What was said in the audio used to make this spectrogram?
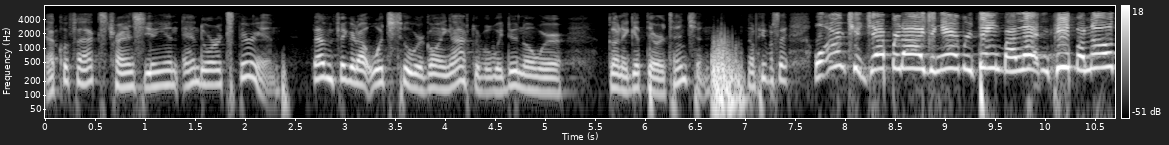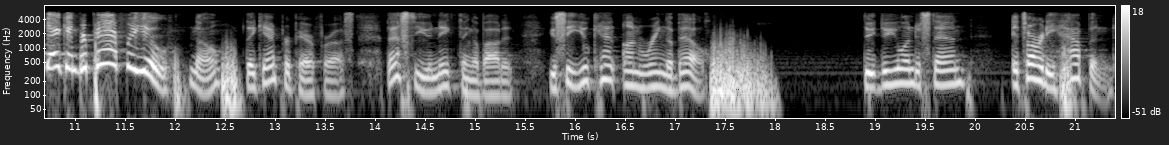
Equifax, TransUnion, and or Experian. We haven't figured out which two we're going after, but we do know we're going to get their attention. Now people say, "Well, aren't you jeopardizing everything by letting people know they can prepare for you?" No, they can't prepare for us. That's the unique thing about it. You see, you can't unring a bell. Do do you understand? It's already happened.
